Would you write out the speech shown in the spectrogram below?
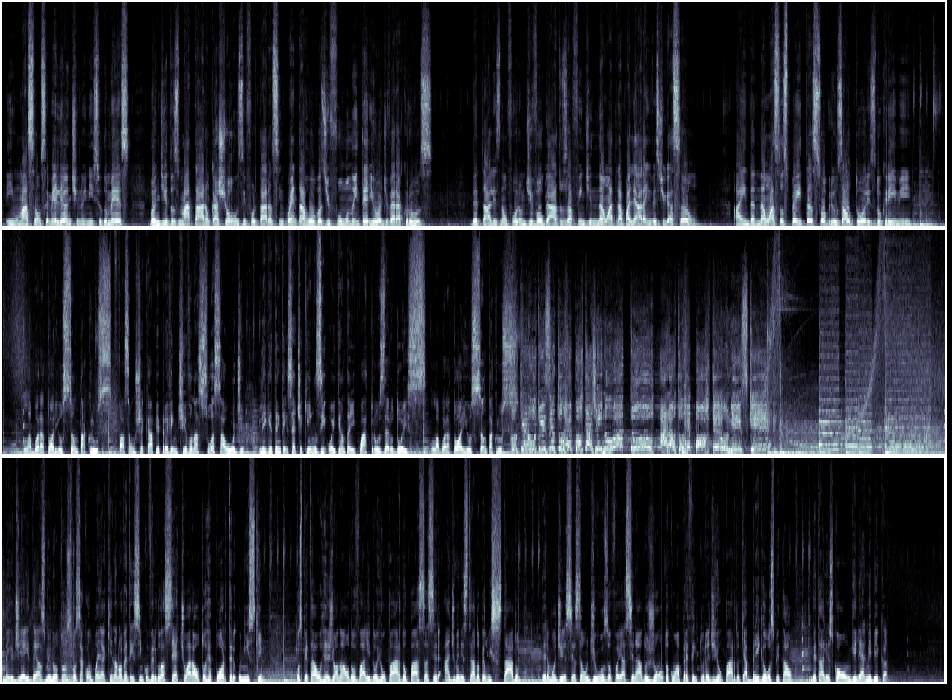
Em uma ação semelhante no início do mês, bandidos mataram cachorros e furtaram 50 roubas de fumo no interior de Veracruz. Detalhes não foram divulgados a fim de não atrapalhar a investigação. Ainda não há suspeitas sobre os autores do crime. Laboratório Santa Cruz. Faça um check-up preventivo na sua saúde. Ligue 3715 8402. Laboratório Santa Cruz. Conteúdo isento, reportagem no ato. Arauto Repórter Uniski. Meio-dia e 10 minutos. Você acompanha aqui na 95,7 o Arauto Repórter Uniski. Hospital Regional do Vale do Rio Pardo passa a ser administrado pelo Estado. Termo de cessão de uso foi assinado junto com a Prefeitura de Rio Pardo, que abriga o hospital. Detalhes com Guilherme Bica.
